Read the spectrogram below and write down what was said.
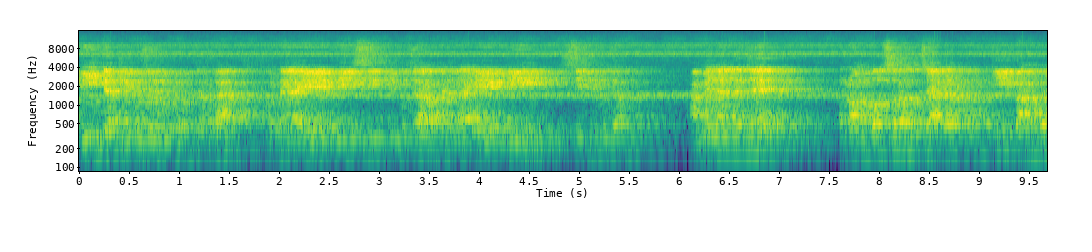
ଦୁଇଟା ତ୍ରିଭୁଜରେ ବିଭକ୍ତ ହେଲା ଗୋଟେ ହେଲା ଏ ବି ସି ତ୍ରିଭୁଜ ଆଉ ଗୋଟେ ହେଲା ଏ ଡି ସି ତ୍ରିଭୁଜ ଆମେ ଜାଣିଲେ ଯେ ରମ୍ବସର ଚାରୋଟି ବାହୁ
